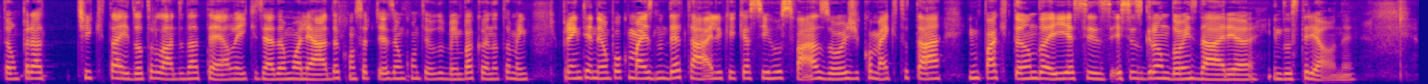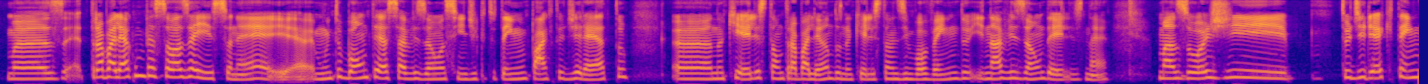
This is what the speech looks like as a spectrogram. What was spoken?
Então, para ti que está aí do outro lado da tela e quiser dar uma olhada, com certeza é um conteúdo bem bacana também para entender um pouco mais no detalhe o que, que a Cirrus faz hoje, como é que tu está impactando aí esses, esses grandões da área industrial, né? Mas é, trabalhar com pessoas é isso, né? É muito bom ter essa visão assim de que tu tem um impacto direto uh, no que eles estão trabalhando, no que eles estão desenvolvendo e na visão deles, né? Mas hoje tu diria que tem,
